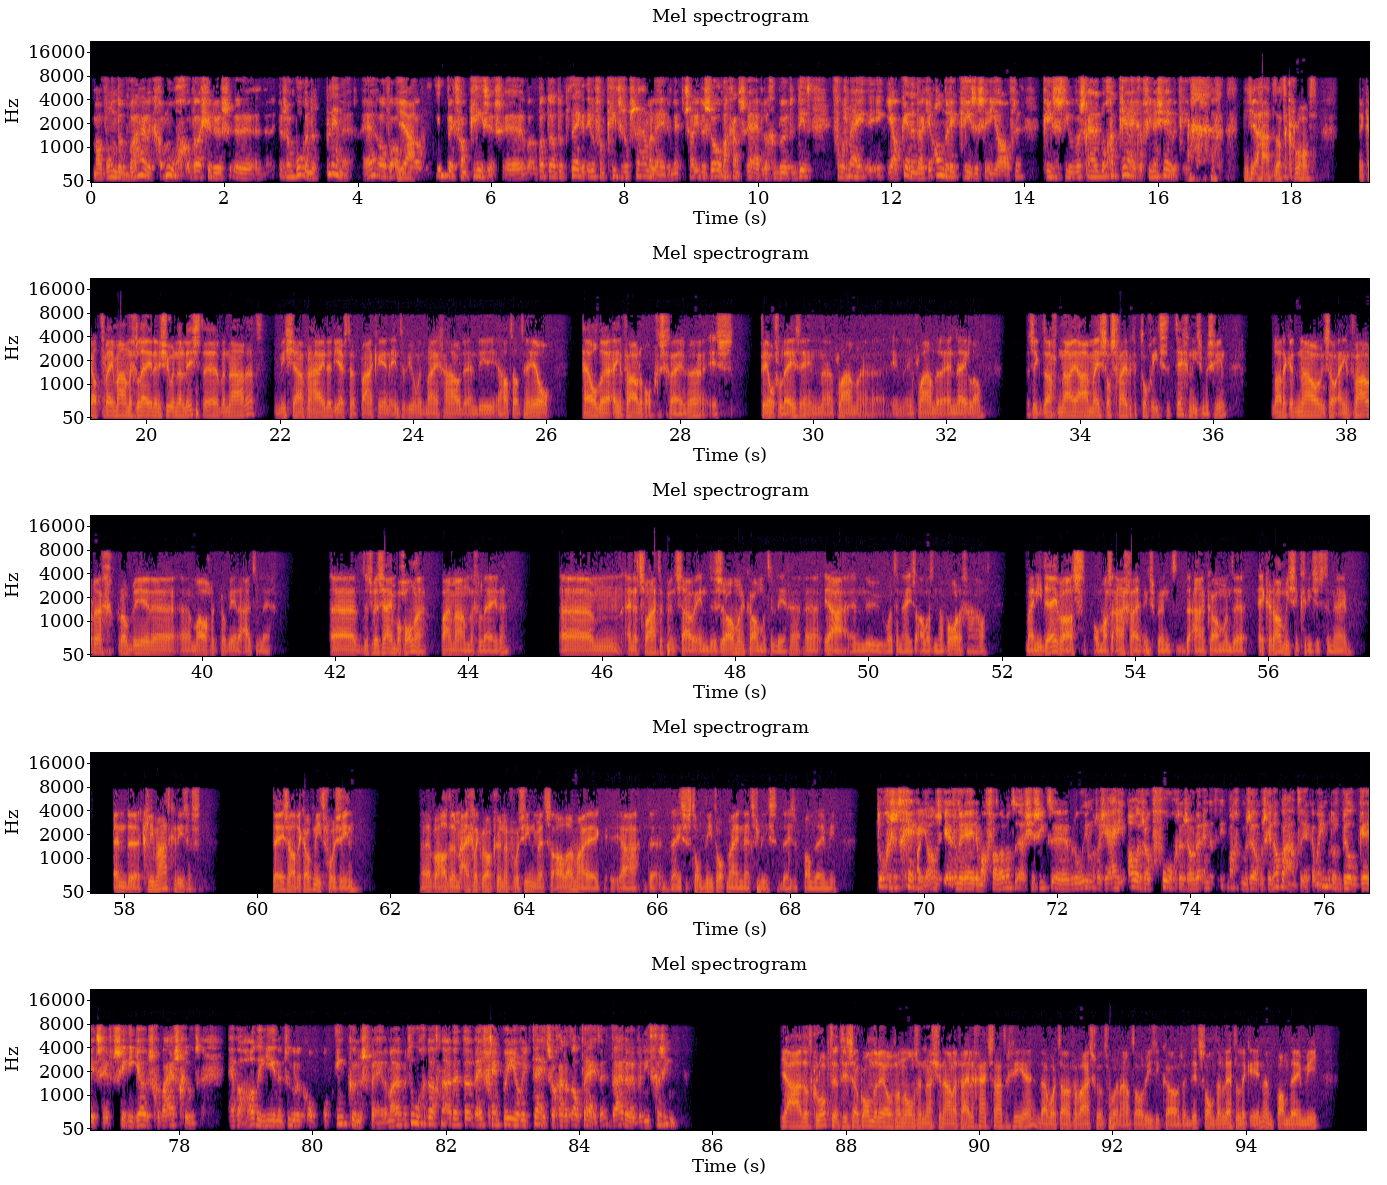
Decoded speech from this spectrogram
Maar wonderbaarlijk genoeg was je dus uh, zo'n boek aan het plannen hè, over, over Ja. de impact van crisis. Uh, wat dat betekent, impact van crisis op samenlevingen. Zou je er zomaar gaan schrijven, dan gebeurt er dit. Volgens mij, jou kennen, dat je andere crisissen in je hoofd. Hè? Crisis die we waarschijnlijk nog gaan krijgen, financiële crisis. Ja, dat klopt. Ik had twee maanden geleden een journalist uh, benaderd, Misha Verheijden. Die heeft een paar keer een interview met mij gehouden en die had dat heel helder, eenvoudig opgeschreven. Is veel gelezen in, uh, Vlaanderen, in, in Vlaanderen en Nederland. Dus ik dacht, nou ja, meestal schrijf ik het toch iets te technisch misschien. Laat ik het nou zo eenvoudig proberen, uh, mogelijk proberen uit te leggen. Dus we zijn begonnen, een paar maanden geleden. Um, en het zwaartepunt zou in de zomer komen te liggen. Ja, en nu wordt ineens alles naar voren gehaald. Mijn idee was om als aangrijpingspunt de aankomende economische crisis te nemen. En de klimaatcrisis. Deze had ik ook niet voorzien. We hadden hem eigenlijk wel kunnen voorzien met z'n allen, maar ik, ja, de, deze stond niet op mijn netvlies, deze pandemie. Toch is het gek, hè, Jan, als ik even de reden mag vallen. Want als je ziet, uh, bedoel, iemand als jij die alles ook volgt en zo, en dat, ik mag het mezelf misschien ook aantrekken, maar iemand als Bill Gates heeft serieus gewaarschuwd. En we hadden hier natuurlijk op, op in kunnen spelen, maar we hebben toen gedacht, nou, dat, dat heeft geen prioriteit. Zo gaat het altijd, hè. Daardoor hebben we het niet gezien. Ja, dat klopt. Het is ook onderdeel van onze nationale veiligheidsstrategie. Hè? Daar wordt dan gewaarschuwd voor een aantal risico's. En dit stond er letterlijk in, een pandemie.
